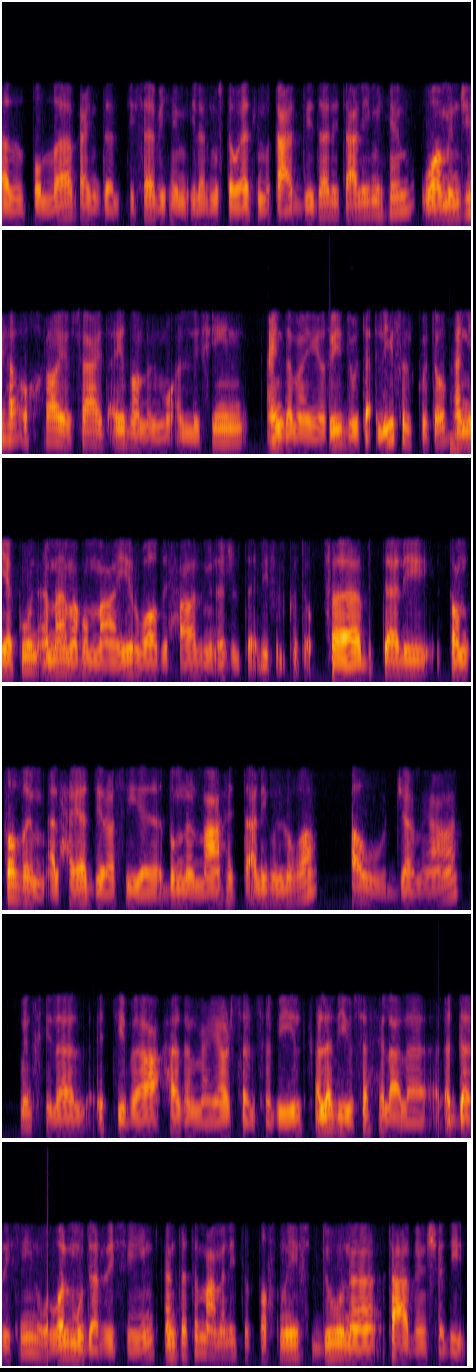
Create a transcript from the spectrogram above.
الطلاب عند انتسابهم إلى المستويات المتعددة لتعليمهم ومن جهة أخرى يساعد أيضا المؤلفين عندما يريدوا تأليف الكتب أن يكون أمامهم معايير واضحة من أجل تأليف الكتب. فبالتالي تنتظم الحياة الدراسية ضمن المعاهد تعليم اللغة أو الجامعات من خلال اتباع هذا المعيار سلسبيل الذي يسهل على الدارسين والمدرسين أن تتم عملية التصنيف دون تعب شديد.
